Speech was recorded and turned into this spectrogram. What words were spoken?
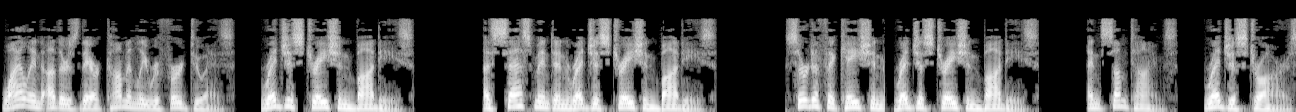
while in others they are commonly referred to as registration bodies, assessment and registration bodies, certification, registration bodies, and sometimes registrars.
